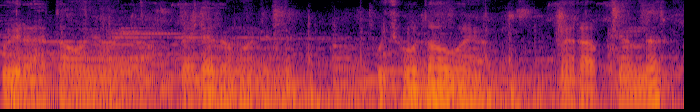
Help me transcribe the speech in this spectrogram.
कोई रहता हो यहाँ या पहले ज़माने में। कुछ होता होगा यहाँ महराब के अंदर।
